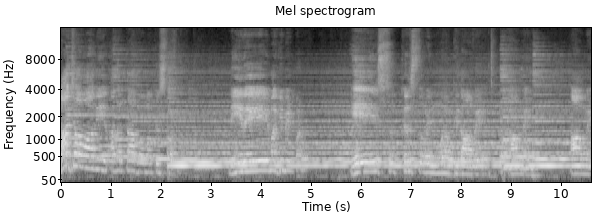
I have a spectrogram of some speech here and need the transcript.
ராஜாவானீர். அதற்காக உமக்கு ஸ்தோத்திரம். நீரே மகிமைப்படும். ஏசு கிறிஸ்துவின் மூலம் பிதாவே. ஆமே ஆமே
